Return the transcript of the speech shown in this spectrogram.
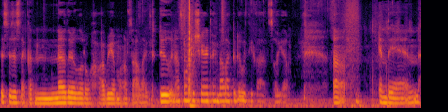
this is just like another little hobby of mine that I like to do. And I just wanted to share things I like to do with you guys. So yeah. Um, and then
